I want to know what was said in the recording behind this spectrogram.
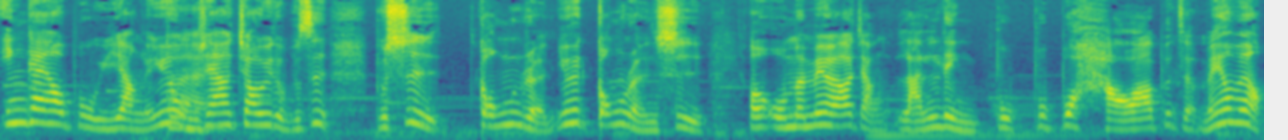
应该要不一样了。因为我们现在要教育的不是不是工人，因为工人是哦，我们没有要讲蓝领不不不好啊，不怎么没有没有，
